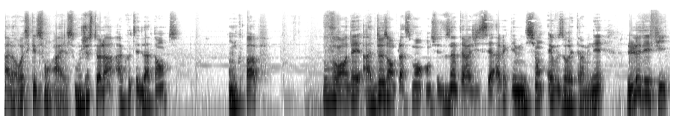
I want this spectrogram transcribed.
Alors, où est-ce qu'ils sont? Ah, ils sont juste là, à côté de la tente. Donc, hop, vous vous rendez à deux emplacements. Ensuite, vous interagissez avec les munitions et vous aurez terminé le défi.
